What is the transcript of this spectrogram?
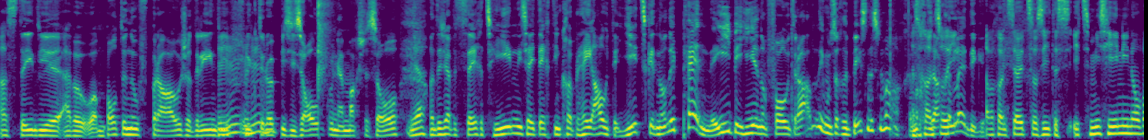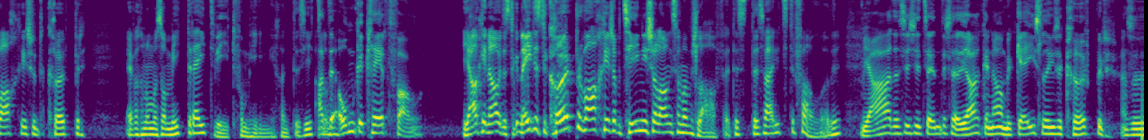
als du irgendwie eben am Boden aufprallst oder irgendwie fliegt dir etwas ins Auge und dann machst du so. Ja. Und das ist eben das Zeichen, das Hirn sagt echt deinem Körper, hey Alter, jetzt geht noch nicht pennen. Ich bin hier noch voll dran. Ich muss ein bisschen Business machen. Also Sachen so, erledigen. aber könnte es jetzt so sein, dass jetzt mein Hirn noch wach ist und der Körper einfach nur so mitgetragen wird vom Hirn? Könnte das jetzt Ah, der umgekehrte Fall. Ja, genau. Dass der, nein, dass der Körper wach ist, aber das Hirn ist schon langsam am Schlafen. Das, das wäre jetzt der Fall, oder? Ja, das ist jetzt anders. Ja, genau. Wir geiseln unseren Körper. Also,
